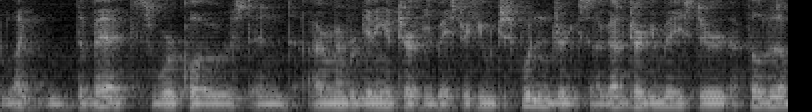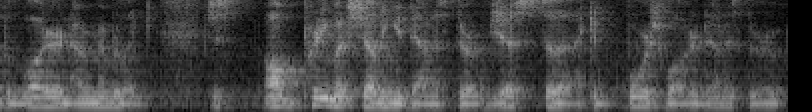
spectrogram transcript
like the vets were closed, and I remember getting a turkey baster. He just wouldn't drink, so I got a turkey baster. I filled it up with water, and I remember like just all pretty much shoving it down his throat just so that I could force water down his throat.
